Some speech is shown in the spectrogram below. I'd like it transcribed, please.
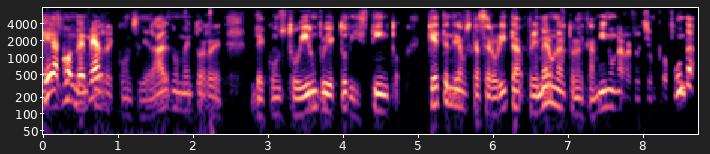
es momento de reconsiderar, es momento de, construir un proyecto distinto. ¿Qué tendríamos que hacer ahorita? Primero, un alto en el camino, una reflexión profunda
